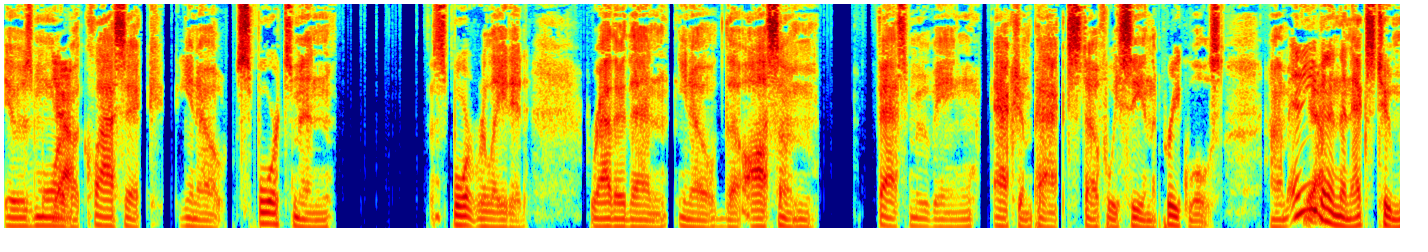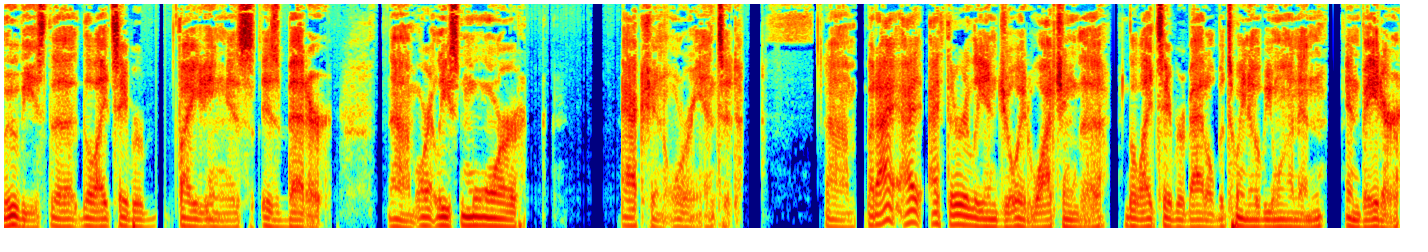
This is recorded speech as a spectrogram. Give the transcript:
it was more Yeah. of a classic you know sportsman sport related rather than you know the awesome fast moving action packed stuff we see in the prequels um, and Yeah. even in the next two movies the the lightsaber fighting is is better um, or at least more action oriented. Um, but I, I, I thoroughly enjoyed watching the, the lightsaber battle between Obi Wan and, and Vader.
